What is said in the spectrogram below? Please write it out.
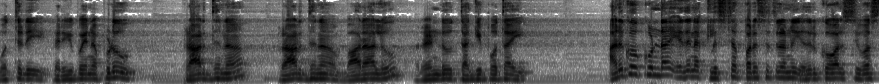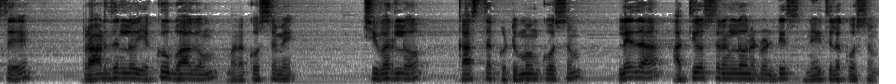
ఒత్తిడి పెరిగిపోయినప్పుడు ప్రార్థన ప్రార్థన భారాలు రెండు తగ్గిపోతాయి. అనుకోకుండా ఏదైనా క్లిష్ట పరిస్థితులను ఎదుర్కోవాల్సి వస్తే ప్రార్థనలో ఎక్కువ భాగం మన కోసమే. చివర్లో కాస్త కుటుంబం కోసం లేదా అత్యవసరంలో ఉన్నటువంటి స్నేహితుల కోసం.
